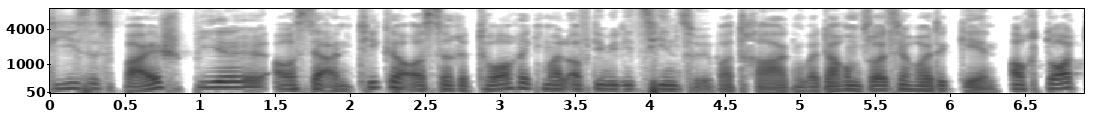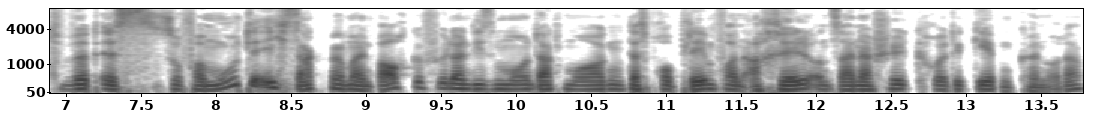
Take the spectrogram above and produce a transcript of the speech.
dieses Beispiel aus der Antike, aus der Rhetorik mal auf die Medizin zu übertragen, weil darum soll es ja heute gehen. Auch dort wird es, so vermute ich, sagt mir mein Bauchgefühl an diesem Montagmorgen, das Problem von Achill und seiner Schildkröte geben können, oder?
